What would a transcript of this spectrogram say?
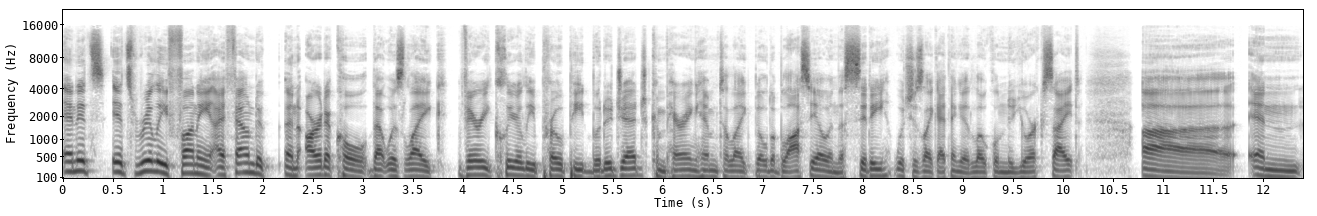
And it's it's really funny. I found a, an article that was like very clearly pro Pete Buttigieg, comparing him to like Bill De Blasio in the city, which is like I think a local New York site. Uh, and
